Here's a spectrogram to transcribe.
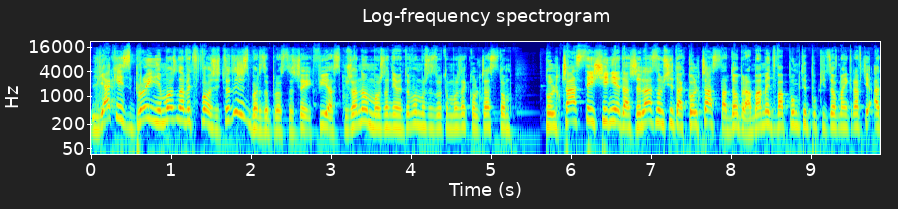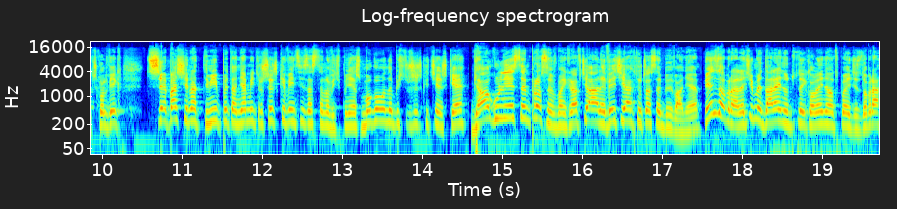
jakiej zbroi nie można wytworzyć, to też jest bardzo proste, czyli chwila, skórzaną, można diamentową, można złotą, można kolczastą, kolczastej się nie da, żelazną się da, kolczasta, dobra, mamy dwa punkty póki co w Minecrafcie, aczkolwiek trzeba się nad tymi pytaniami troszeczkę więcej zastanowić, ponieważ mogą one być troszeczkę ciężkie. Ja ogólnie jestem prosem w Minecrafcie, ale wiecie jak to czasem bywa, nie? Więc dobra, lecimy dalej, no tutaj kolejna odpowiedź jest dobra.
